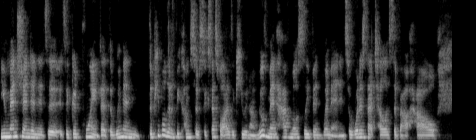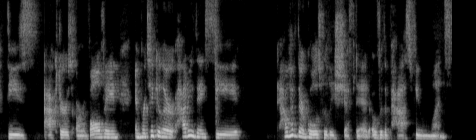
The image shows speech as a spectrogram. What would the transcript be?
You mentioned, and it's a it's a good point that the women, the people that have become so successful out of the QAnon movement, have mostly been women. And so, what does that tell us about how these actors are evolving? In particular, how do they see how have their goals really shifted over the past few months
